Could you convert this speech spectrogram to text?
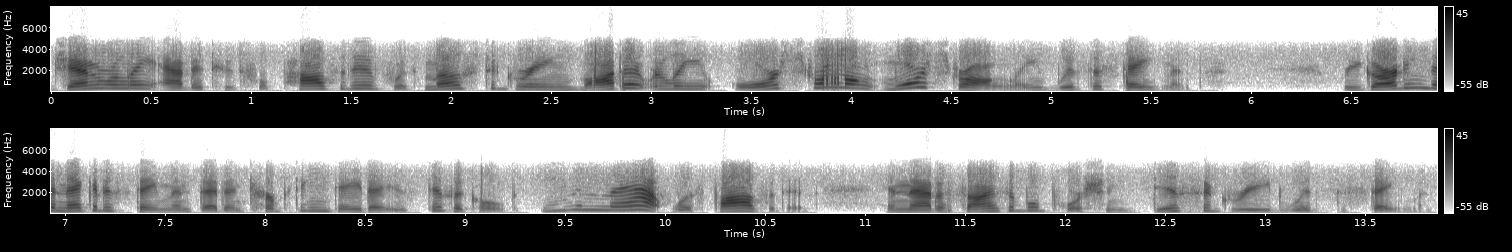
Generally, attitudes were positive, with most agreeing moderately or strong, more strongly with the statements. Regarding the negative statement that interpreting data is difficult, even that was positive, and that a sizable portion disagreed with the statement.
